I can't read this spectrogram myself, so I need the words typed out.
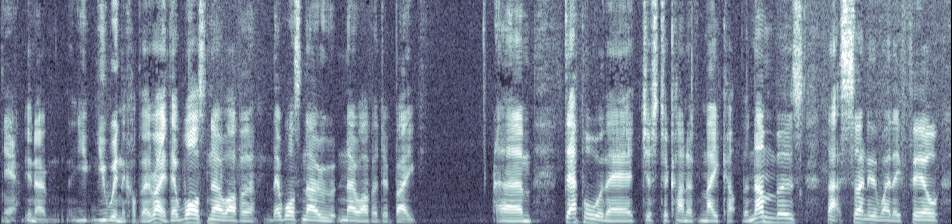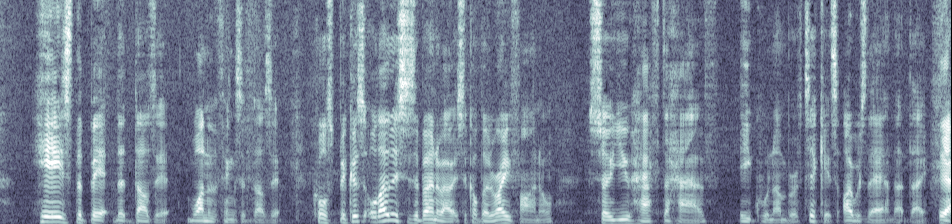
Yeah. you know you, you win the Copa del Rey. There was no other there was no no other debate. Um, were there just to kind of make up the numbers. That's certainly the way they feel. Here's the bit that does it. One of the things that does it, of course, because although this is a Bernabeu, it's a Copa del Rey final, so you have to have equal number of tickets. I was there that day. yeah.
